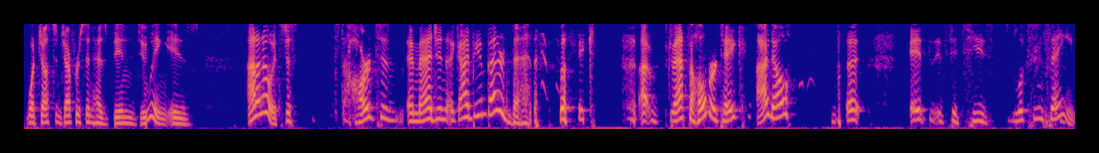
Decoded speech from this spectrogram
what Justin Jefferson has been doing is I don't know. It's just it's hard to imagine a guy being better than that. like that's a homer take, I know, but it it's, it's he's looks insane.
